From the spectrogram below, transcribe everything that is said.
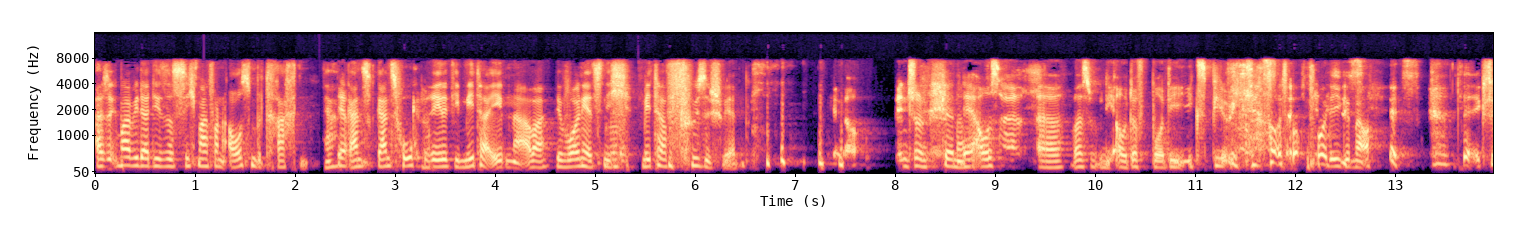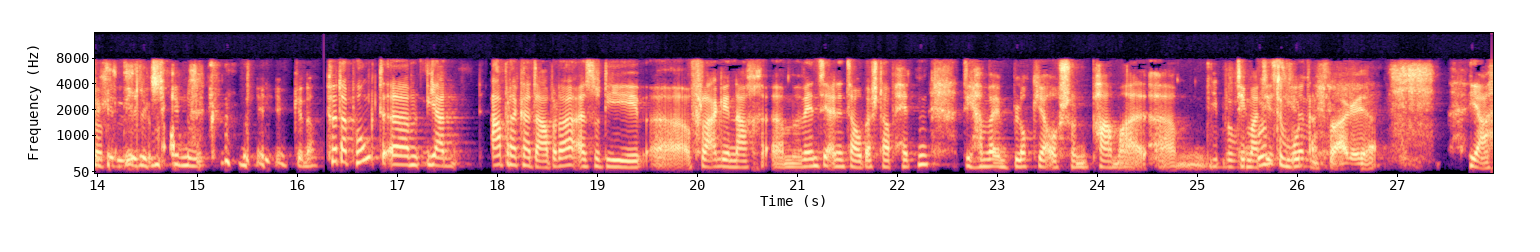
also immer wieder dieses sich mal von außen betrachten. Ja, ja. Ganz, ganz hoch genau. geredet die Metaebene, aber wir wollen jetzt nicht metaphysisch werden. Wenn schon genau. ne, außer äh, was die Out of Body Experience. Out of Body, genau. Der psychedelisch genau. genug. nee, genau. Vierter Punkt, ähm, ja. Abracadabra, also die äh, Frage nach, ähm, wenn Sie einen Zauberstab hätten, die haben wir im Blog ja auch schon ein paar Mal ähm, die thematisiert. Wunderfrage, ja ja,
